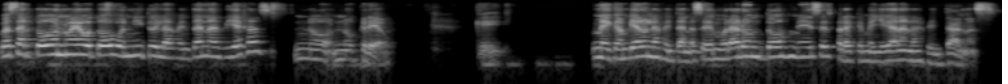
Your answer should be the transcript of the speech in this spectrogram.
va a estar todo nuevo, todo bonito y las ventanas viejas, no, no creo. Que me cambiaron las ventanas, se demoraron dos meses para que me llegaran las ventanas,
